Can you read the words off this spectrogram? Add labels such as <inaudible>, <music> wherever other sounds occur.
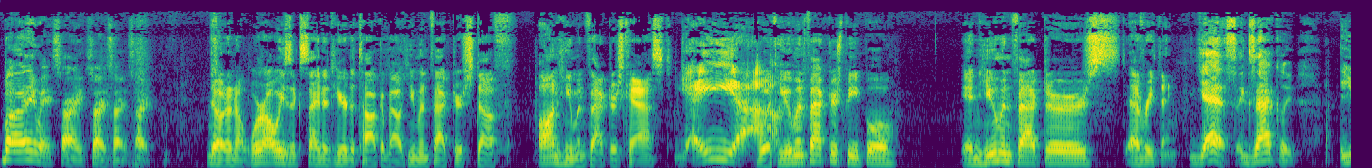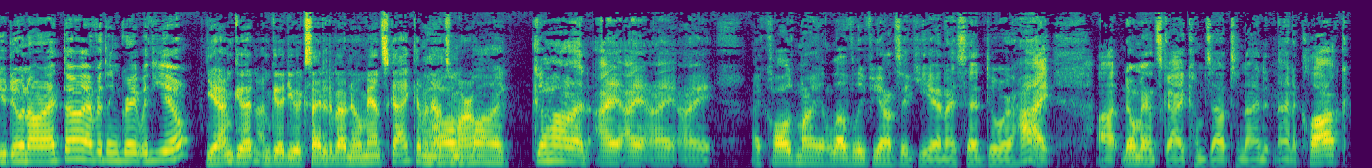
But anyway, sorry, sorry, sorry, sorry. No, no, no. We're always excited here to talk about human factors stuff on Human Factors Cast Yeah. with human factors people in human factors everything. yes, exactly. You doing all right though? Everything great with you? Yeah, I'm good. I'm good. You excited about No Man's Sky coming out oh tomorrow? Oh my god! I I I I I called my lovely fiance Kia and I said to her, "Hi, uh, No Man's Sky comes out tonight at nine o'clock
